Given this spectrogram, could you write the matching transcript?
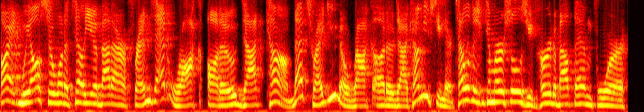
All right. We also want to tell you about our friends at rockauto.com. That's right. You know rockauto.com. You've seen their television commercials, you've heard about them for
